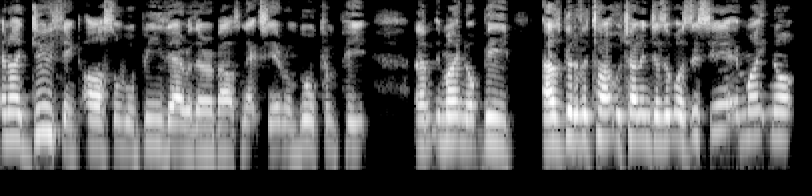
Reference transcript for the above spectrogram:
And I do think Arsenal will be there or thereabouts next year and will compete. Um, it might not be as good of a title challenge as it was this year. It might not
